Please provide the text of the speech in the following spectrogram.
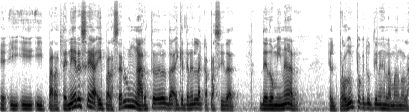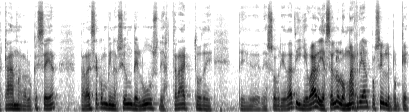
Eh, y, y, y, para tener ese y para hacerlo un arte de verdad hay que tener la capacidad de dominar el producto que tú tienes en la mano, la cámara, lo que sea, para esa combinación de luz, de abstracto, de, sobriedad y llevar y hacerlo lo más real posible, porque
